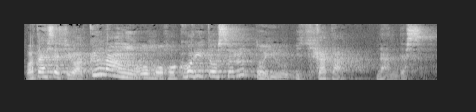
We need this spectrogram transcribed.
私たちは苦難をも誇りとするという生き方なんです。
